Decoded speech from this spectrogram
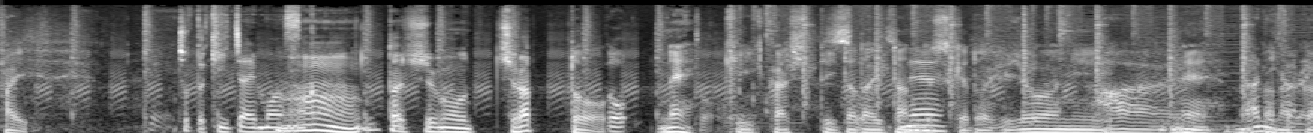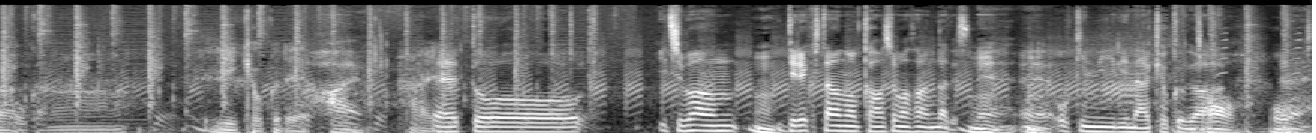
はい。ちょっと聞いちゃいますか。うん、私もちらっとねお。聞かせていただいたんですけど、非常にはい、ねなか何なかい。いい曲で、はい、はい。えっ、と一番うん。ディレクターの川島さんがですね、うん。うん。えーお気に入りな曲がおお「えなるほ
